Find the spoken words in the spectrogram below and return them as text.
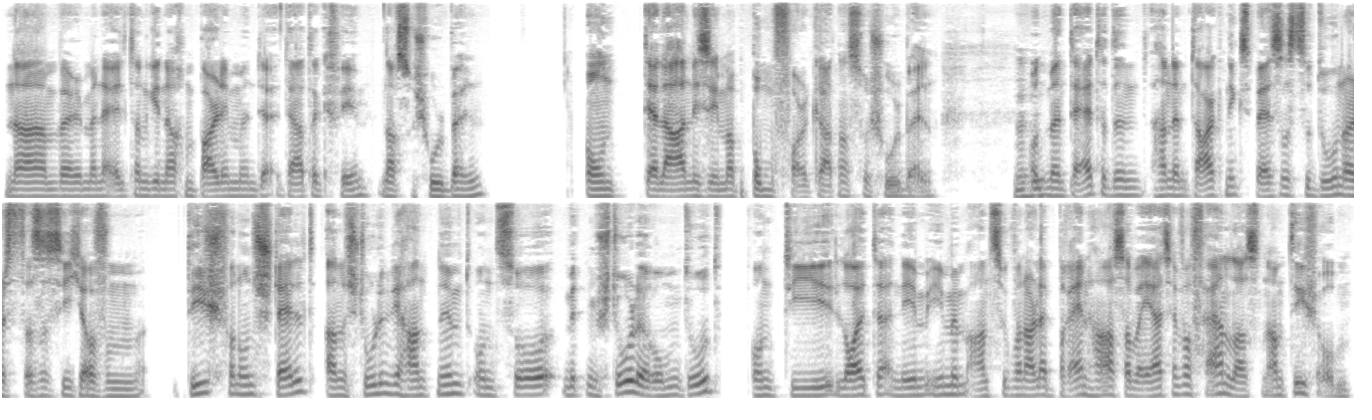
na, weil meine Eltern gehen nach dem Ball immer in der Theatercafé, nach so Schulbällen. Und der Laden ist immer bummvoll, gerade nach so Schulbällen. Mhm. Und mein Dad hat an, an dem Tag nichts Besseres zu tun, als dass er sich auf dem Tisch von uns stellt, einen Stuhl in die Hand nimmt und so mit dem Stuhl herumtut. Und die Leute neben ihm im Anzug waren alle Brennhaß, aber er hat es einfach feiern lassen am Tisch oben.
